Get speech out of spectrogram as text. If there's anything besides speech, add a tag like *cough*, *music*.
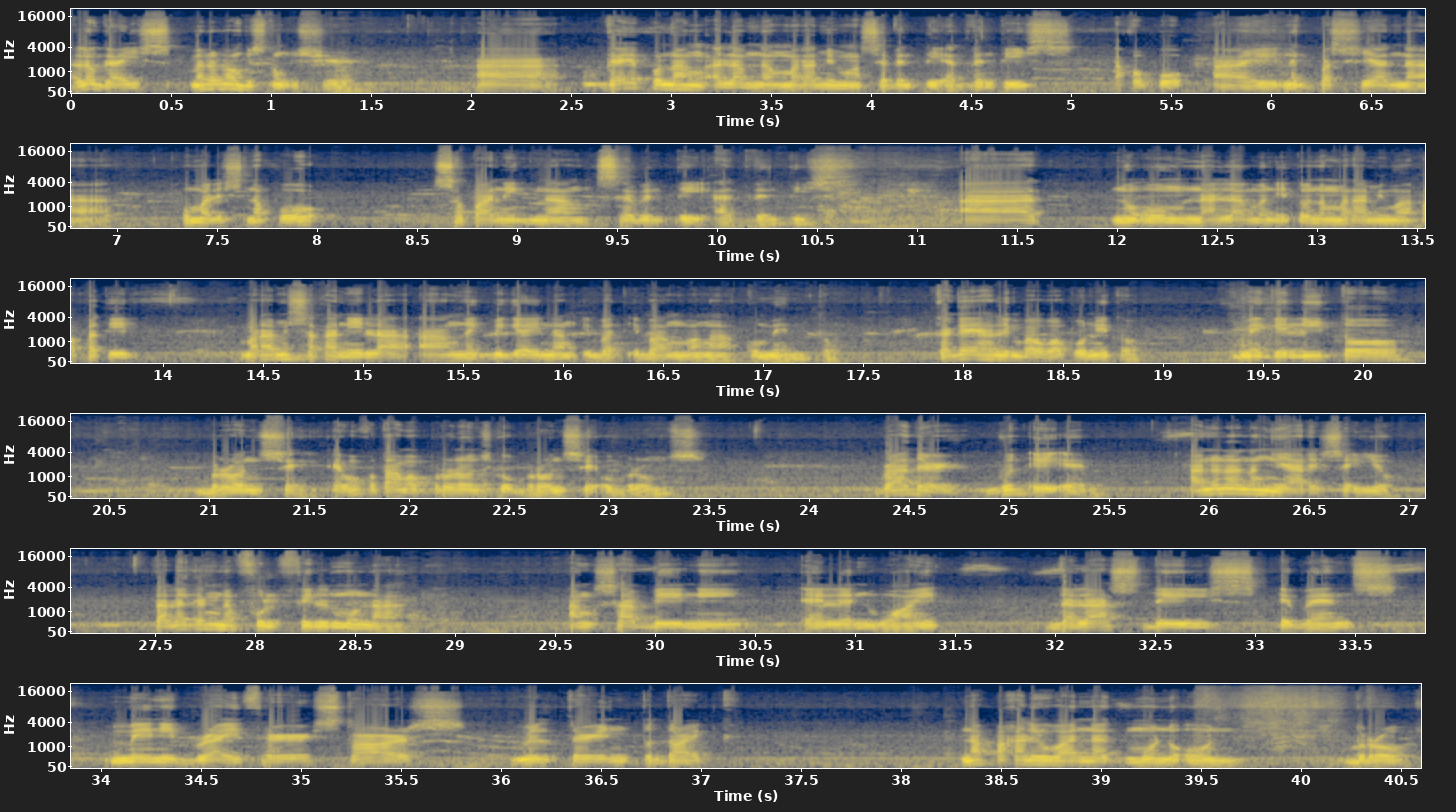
Hello guys, meron lang gustong i-share. Ah, gaya po ng alam ng marami mga Seventh-day ako po ay nagpasya na umalis na po sa panig ng Seventh-day. At noong nalaman ito ng maraming mga kapatid, marami sa kanila ang nagbigay ng iba't ibang mga komento. Kagaya halimbawa po nito, Miguelito Bronze. Ewan ko tama pronounce ko, bronze o bronze. Brother, good AM. Ano na nangyari sa iyo? Talagang na-fulfill mo na ang sabi ni Ellen White, the last days events, many brighter stars will turn to dark. Napakaliwanag mo noon, bro.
